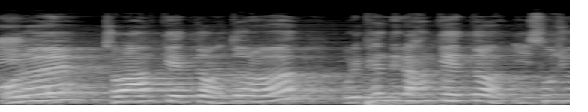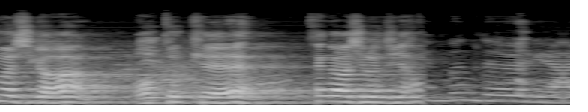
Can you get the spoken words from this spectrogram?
네. 오늘 저와 함께했던 또는 우리 팬들과 함께했던 이 소중한 시간 어떻게 생각하시는지 한- 팬분들이랑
